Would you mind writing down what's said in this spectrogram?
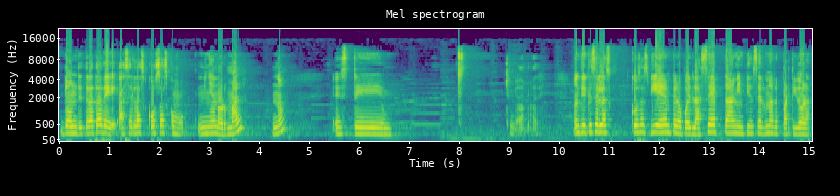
donde trata de hacer las cosas como niña normal, ¿no? Este. Chingada madre. No tiene que ser las cosas bien, pero pues la aceptan y empieza a ser una repartidora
